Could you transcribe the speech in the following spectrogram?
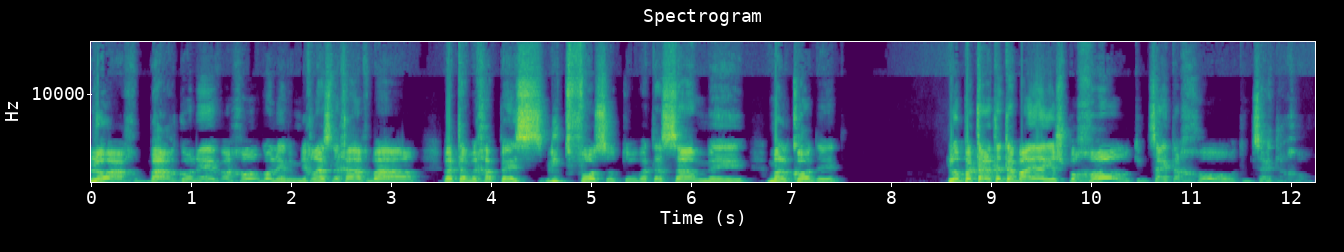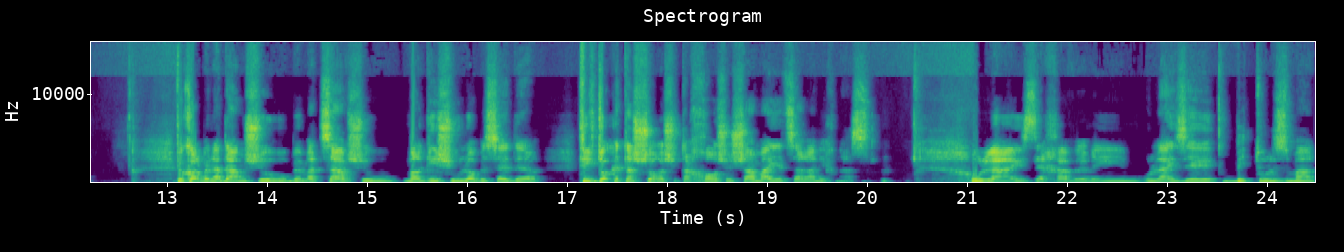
לא העכבר גונב, החור גונב. אם נכנס לך עכבר ואתה מחפש לתפוס אותו ואתה שם uh, מלכודת, לא פתרת את הבעיה, יש פה חור, תמצא את החור, תמצא את החור. וכל בן אדם שהוא במצב שהוא מרגיש שהוא לא בסדר, תבדוק את השורש, את החור ששם היצרה נכנס. אולי זה חברים, אולי זה ביטול זמן,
